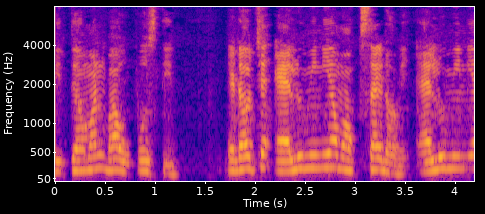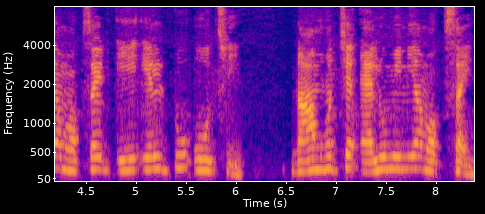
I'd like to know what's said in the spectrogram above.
বিদ্যমান বা উপস্থিত। এটা হচ্ছে অ্যালুমিনিয়াম অক্সাইড হবে। Aluminium oxide A L two O three নাম হচ্ছে অ্যালুমিনিয়াম অক্সাইড।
